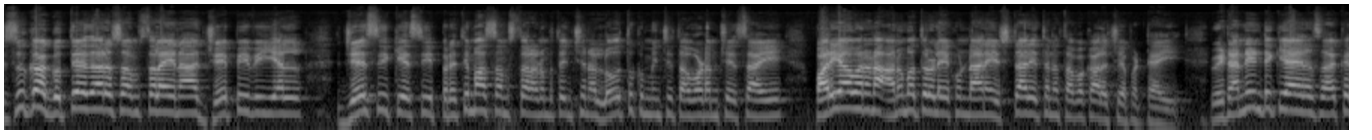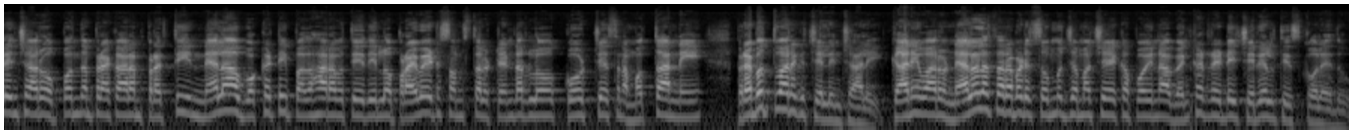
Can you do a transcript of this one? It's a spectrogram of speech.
ఇసుక గుత్తేదారు సంస్థలైన జేపీవీఎల్ జేసీకేసీ ప్రతిమా సంస్థలు అనుమతించిన లోతుకు మించి తవ్వడం చేశాయి. పర్యావరణ అనుమతులు లేకుండానే ఇష్టారీతన తవ్వకాలు చేపట్టాయి. వీటన్నింటికీ ఆయన సహకరించారు. ఒప్పందం ప్రకారం ప్రతి నెల ఒకటి పదహారవ తేదీలో ప్రైవేటు సంస్థలు టెండర్లో కోట్ చేసిన మొత్తాన్ని ప్రభుత్వానికి చెల్లించాలి. కానీ వారు నెలల తరబడి సొమ్ము జమ చేయకపోయినా వెంకటరెడ్డి చర్యలు తీసుకోలేదు.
